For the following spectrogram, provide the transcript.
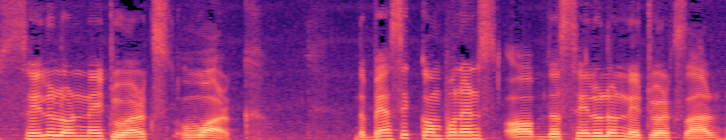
cellular networks work? The basic components of the cellular networks are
